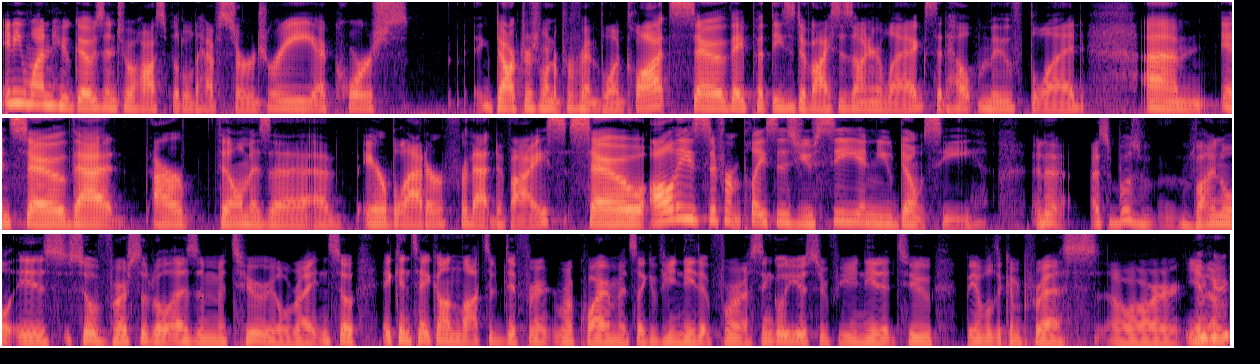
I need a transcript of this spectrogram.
anyone who goes into a hospital to have surgery, of course, doctors want to prevent blood clots, so they put these devices on your legs that help move blood, um, and so that our film is a, a, air bladder for that device. So all these different places you see and you don't see. And I, I suppose vinyl is so versatile as a material, right? And so it can take on lots of different requirements. Like if you need it for a single use, or if you need it to be able to compress or you mm-hmm. know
